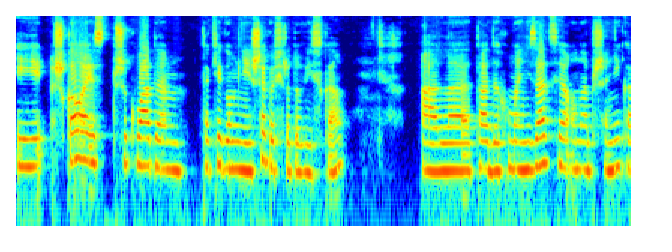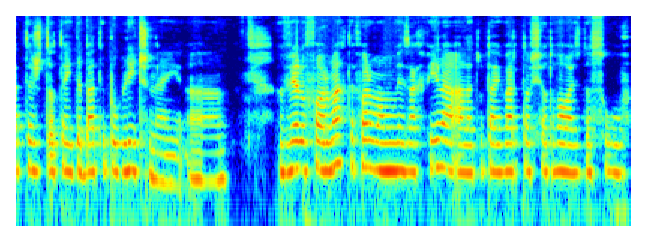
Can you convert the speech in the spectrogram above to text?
I szkoła jest przykładem takiego mniejszego środowiska, ale ta dehumanizacja, ona przenika też do tej debaty publicznej. E, w wielu formach, te formy omówię za chwilę, ale tutaj warto się odwołać do słów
